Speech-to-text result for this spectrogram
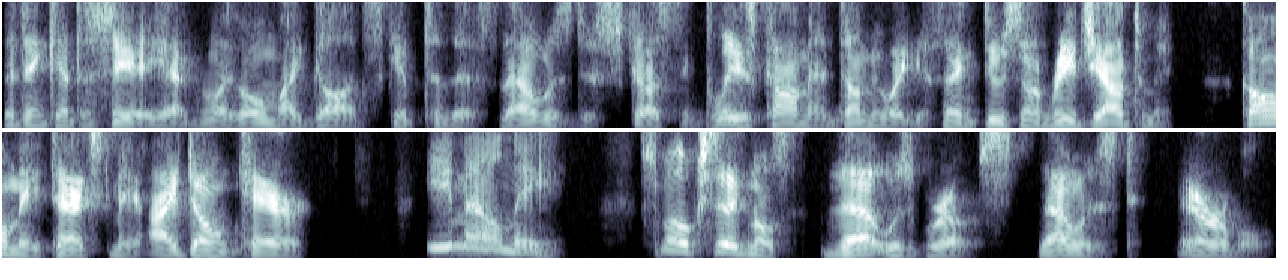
They didn't get to see it yet. I'm like, oh my God, skip to this. That was disgusting. Please comment, tell me what you think. Do something, reach out to me, call me, text me. I don't care email me. Smoke signals. That was gross. That was terrible.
